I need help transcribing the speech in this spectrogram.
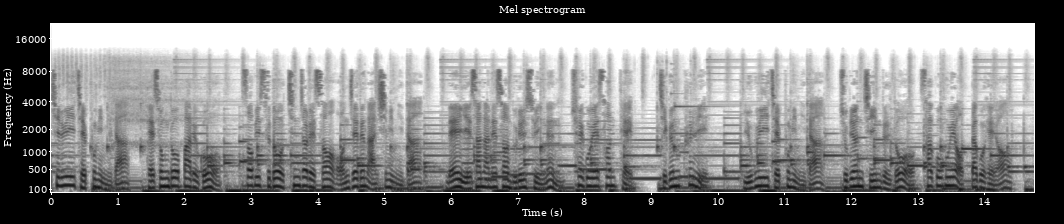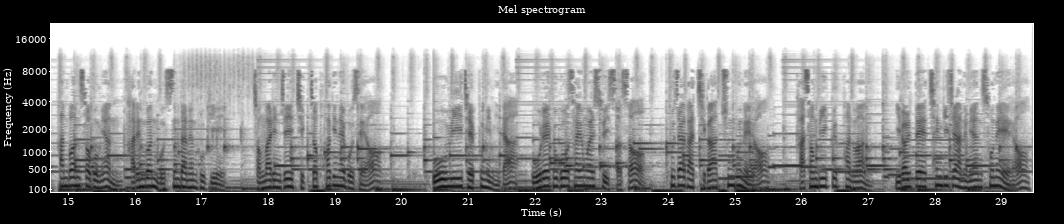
7위 제품입니다. 배송도 빠르고 서비스도 친절해서 언제든 안심입니다. 내 예산 안에서 누릴 수 있는 최고의 선택. 지금 클릭. 6위 제품입니다. 주변 지인들도 사고 후에 없다고 해요. 한번 써보면 다른 건 못 쓴다는 후기. 정말인지 직접 확인해보세요. 5위 제품입니다. 오래 두고 사용할 수 있어서 투자 가치가 충분해요. 가성비 끝판왕. 이럴 때 챙기지 않으면 손해예요.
